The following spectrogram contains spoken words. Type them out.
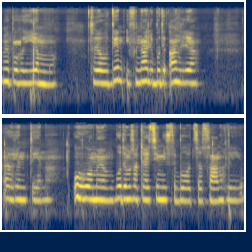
Ми пограємо 3-1 і в фіналі буде Англія, Аргентина. Ого, ми будемо за третє місце боротися з Англією.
